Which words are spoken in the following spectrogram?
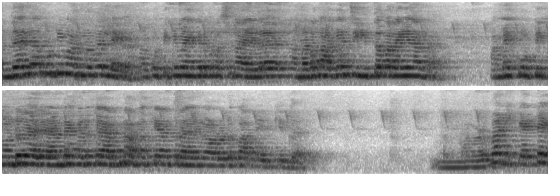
എന്തായാലും ആ കുട്ടി വന്നതല്ലേ? ആ കുട്ടിക്ക് ഭയങ്കര പ്രശ്നം അയാൾ നമ്മുടെ മകൻ ചീത്ത പറയാന്ന് അമ്മയെ കൂട്ടിക്കൊണ്ട് വരാണ്ട് അങ്ങോട്ട് കയറണ്ടെന്നൊക്കെയാണ് അത്ര അവളോട് പറഞ്ഞിരിക്കുന്നത്. അവൾ പഠിക്കട്ടെ.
